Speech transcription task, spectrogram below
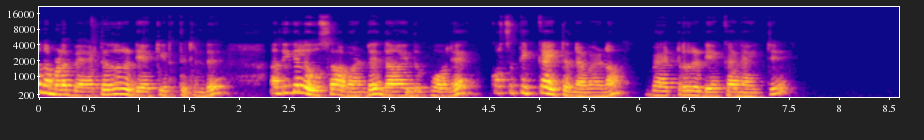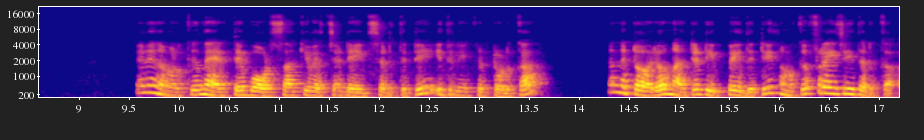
അപ്പോൾ നമ്മൾ ബാറ്റർ റെഡിയാക്കി എടുത്തിട്ടുണ്ട്. അധികം ലൂസ് ആവാണ്ട് ഇതാ ഇതുപോലെ കുറച്ച് തിക്കായിട്ട് തന്നെ വേണം ബാറ്റർ റെഡിയാക്കാനായിട്ട് ഇനി നമ്മൾക്ക് നേരത്തെ ബോൾസാക്കി വെച്ച ഡേറ്റ്സ് എടുത്തിട്ട് ഇതിലേക്ക് ഇട്ട് കൊടുക്കാം. എന്നിട്ട് ഓരോന്നായിട്ട് ഡിപ്പ് ചെയ്തിട്ട് നമുക്ക് ഫ്രൈ ചെയ്തെടുക്കാം.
